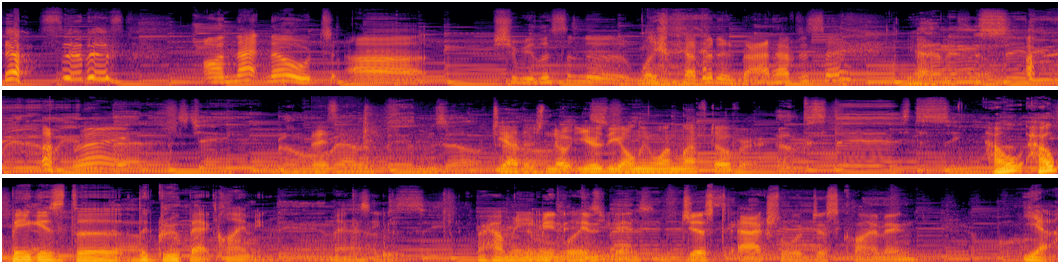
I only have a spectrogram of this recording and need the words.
yes, it is. On that note, uh, should we listen to what Yeah. Kevin and Matt have to say? yeah, I And think so. city with the wind Right. batters chain blowing Basically. round the buildings all Yeah, there's no. You're the only one left over. Up the stairs to see How how big is the the group at climbing magazine, or how many I mean, employees in- you guys? just actual, just climbing. Yeah,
